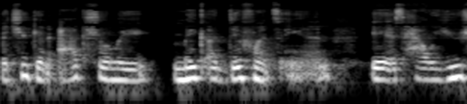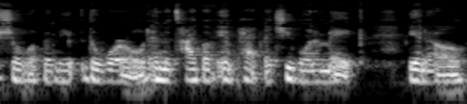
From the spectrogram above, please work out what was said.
that you can actually make a difference in is how you show up in the, the world and the type of impact that you want to make, you know?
